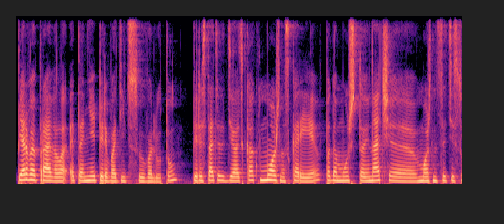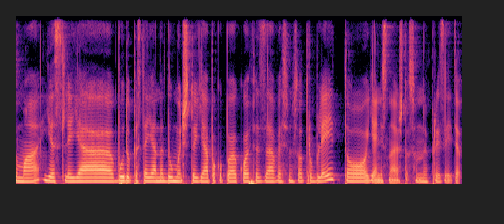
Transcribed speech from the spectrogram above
Первое правило — это не переводить свою валюту, перестать это делать как можно скорее, потому что иначе можно сойти с ума. Если я буду постоянно думать, что я покупаю кофе за 800 рублей, то я не знаю, что со мной произойдет.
